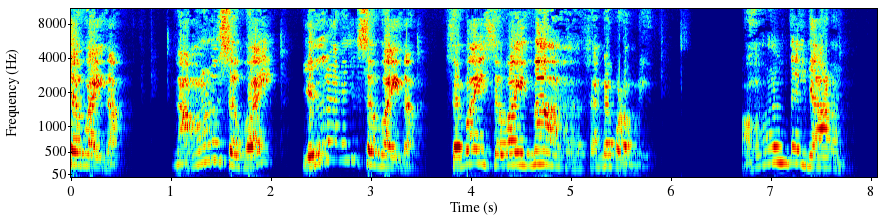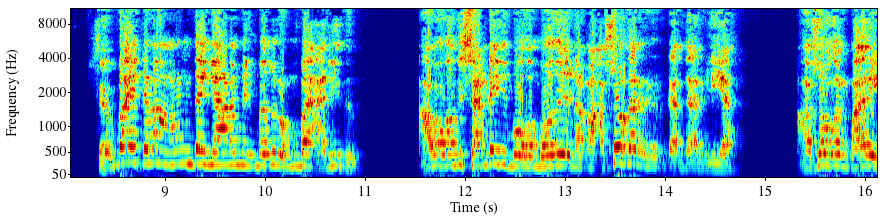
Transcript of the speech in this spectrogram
செவ்வாய் தான் நானும் செவ்வாய் எதிராளியும் செவ்வாய் தான் செவ்வாய் செவ்வாய் தான் சண்டை போட முடியும். ஆழ்ந்த ஞானம். செவ்வாய்க்கெல்லாம் ஆழ்ந்த ஞானம் என்பது ரொம்ப அரிது. அவன் வந்து சண்டைக்கு போகும்போது நம்ம அசோகர் இருக்கார் இல்லையா? அசோகர் மாதிரி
